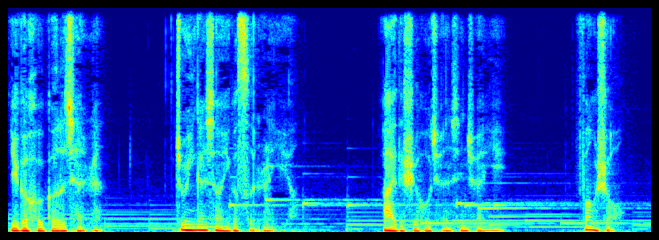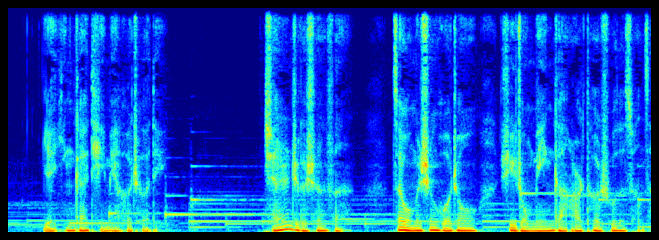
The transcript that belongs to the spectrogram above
一个合格的前任，就应该像一个死人一样，爱的时候全心全意，放手也应该体面和彻底。前任这个身份，在我们生活中是一种敏感而特殊的存在。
